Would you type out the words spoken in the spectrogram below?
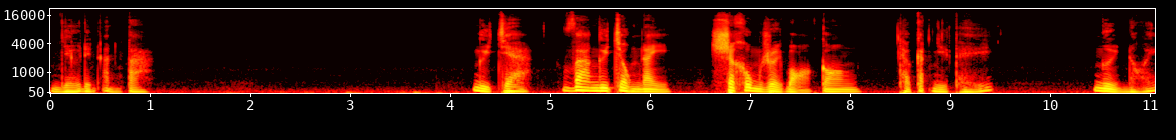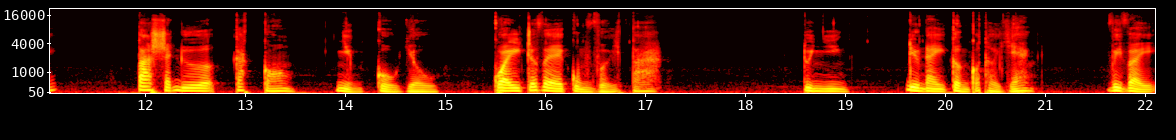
nhớ đến anh ta. Người cha và người chồng này sẽ không rời bỏ con theo cách như thế. Người nói, ta sẽ đưa các con, những cô dâu, quay trở về cùng với ta. Tuy nhiên, điều này cần có thời gian. Vì vậy,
